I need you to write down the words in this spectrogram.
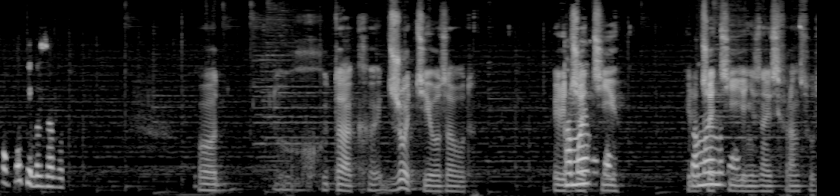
Как, как его зовут? Вот. Так, Джотти его зовут. Или Джотти. Или Джотти, да. я не знаю, если француз.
